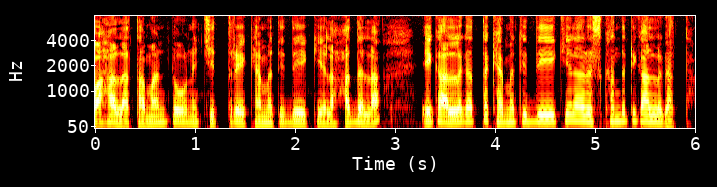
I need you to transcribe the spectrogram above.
වහලා Tamanට ඕනේ චිත්‍රයේ කැමති දේ කියලා හදලා ඒක අල්ලගත්ත කැමති දේ කියලා අර ස්කන්ධ ටික අල්ලගත්තා.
